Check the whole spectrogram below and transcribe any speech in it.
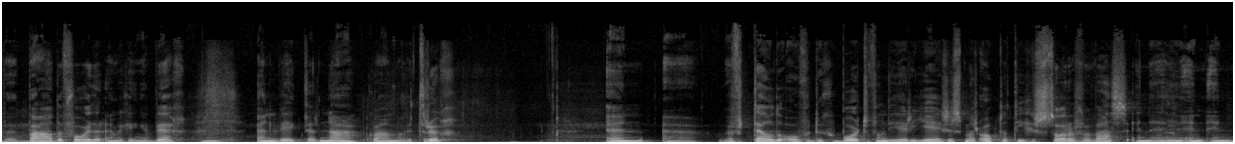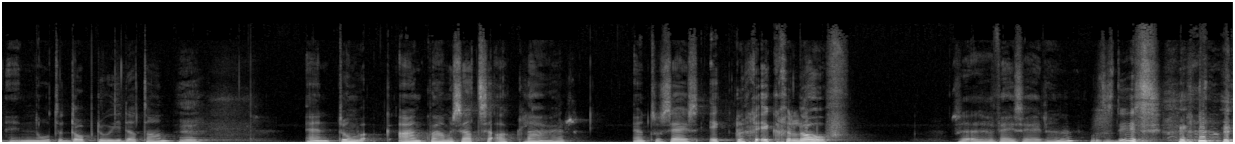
we baden voor haar en we gingen weg. En een week daarna kwamen we terug. En we vertelden over de geboorte van de Heer Jezus, maar ook dat hij gestorven was. In, in, in, in, in notendop doe je dat dan. Ja. En toen we aankwamen, zat ze al klaar. En toen zei ze, ik, ik geloof. Wij zeiden, huh? wat is dit?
